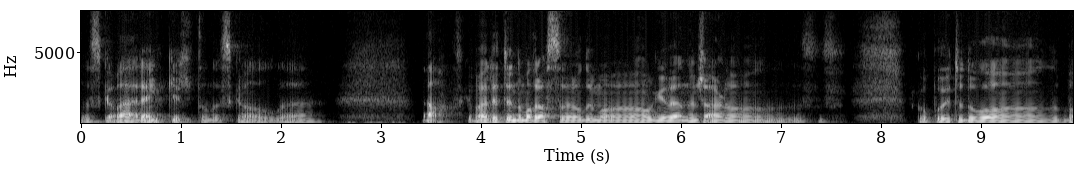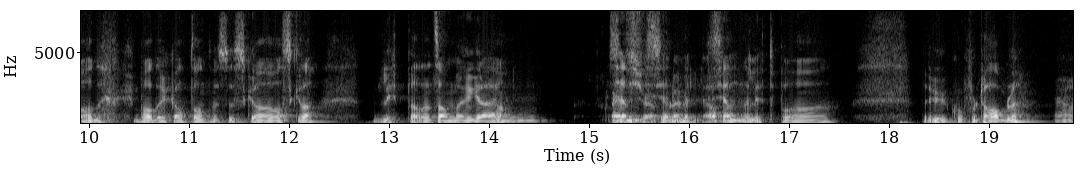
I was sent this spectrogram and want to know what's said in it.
det skal være enkelt, og det skal eh, ja, det skal være litt tynne madrasser, og du må hogge veden din sjæl og gå på utedo og bade, bade i kaldt hvis du skal vaske deg. Litt av den samme greia. Mm. Kjenne, Kjenn- kjøper det kjenn- veldig, altså. Kjenne litt på det ukomfortable. Ja.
